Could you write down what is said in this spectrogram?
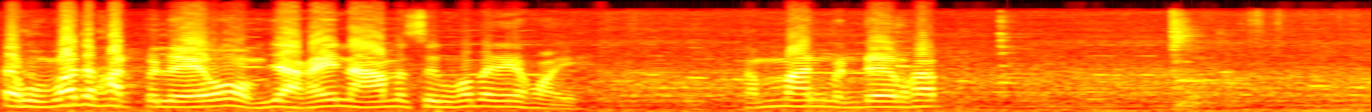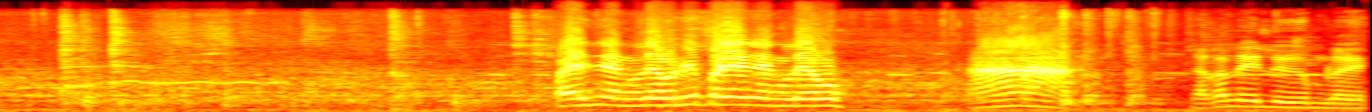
แต่ผมว่าจะผัดไปเลยเพราะผมอยากให้น้ำมันซึมเข้าไปในหอย น้ำมันเหมือนเดิมครับ ไปอย่างเร็วนี่ไปอย่างเร็ว อ่า แล้วก็เลยลืมเลย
